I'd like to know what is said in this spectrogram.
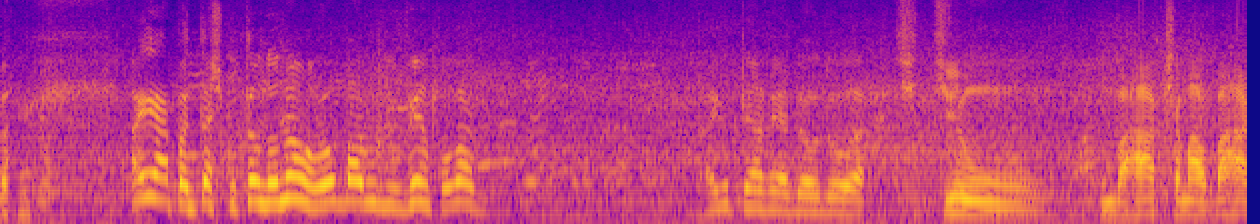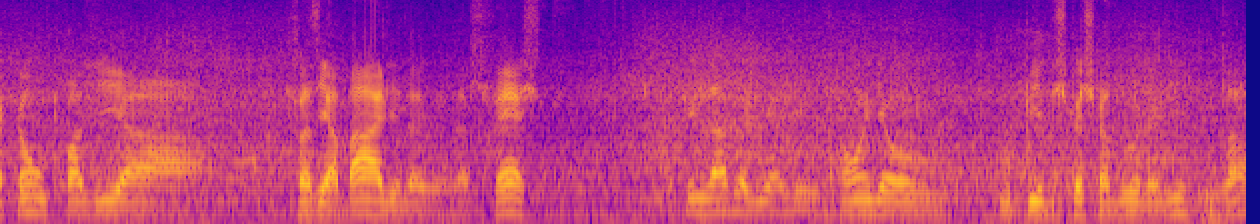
Aí, rapaz, não tá escutando não? É o barulho do vento lá. Aí ele pega do, do, tinha um, um barraco chamava Barracão, que fazia, que fazia baile das, das festas. Aquele lado ali, ali, onde é o, o pia dos pescadores ali, lá.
